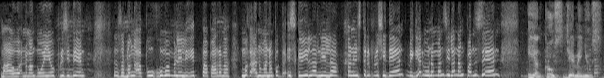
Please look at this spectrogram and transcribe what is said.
Maawa naman ko ngayon, President. Sa mga apo ko, ma, maliliit pa para ma makaano man ang pagka-eskwela nila. Ano, Mr. President, bigyan mo naman sila ng pansin. Ian Cruz, GMA News.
